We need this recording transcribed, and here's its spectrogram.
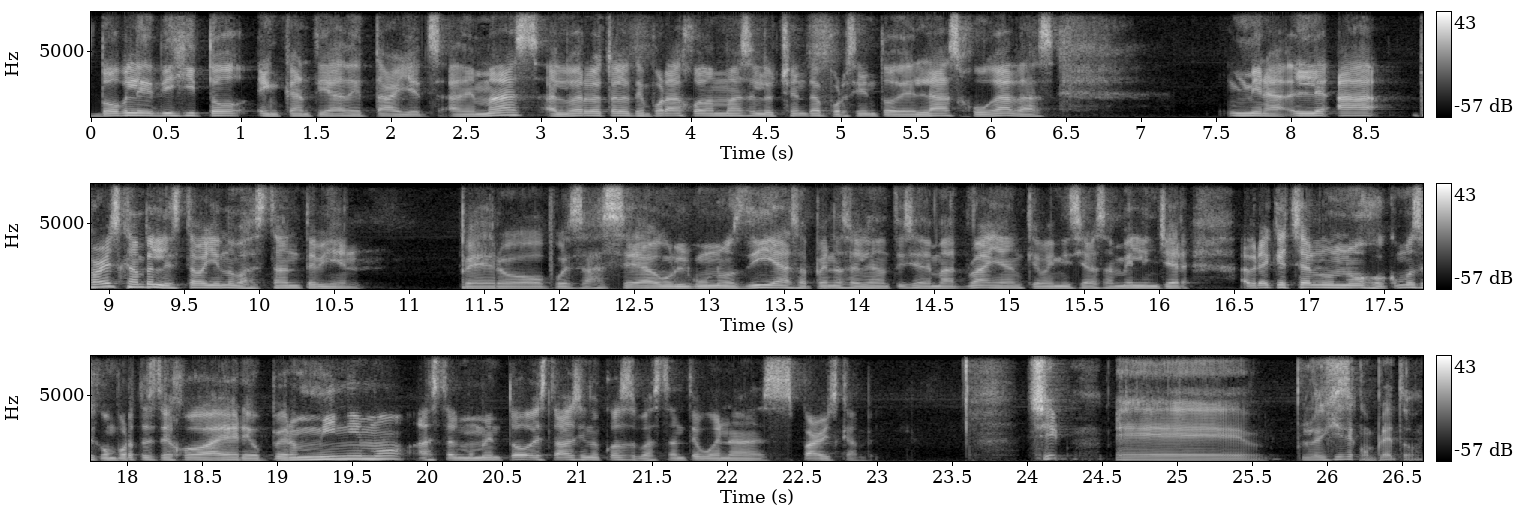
doble dígito en cantidad de targets. Además, a lo largo de toda la temporada juega más del 80% de las jugadas. Mira, a Paris Campbell le estaba yendo bastante bien. Pero pues hace algunos días apenas salió la noticia de Matt Ryan que va a iniciar a Sam Mellinger. Habría que echarle un ojo cómo se comporta este juego aéreo. Pero mínimo hasta el momento estaba haciendo cosas bastante buenas Paris Campbell. Sí, eh, lo dijiste completo.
